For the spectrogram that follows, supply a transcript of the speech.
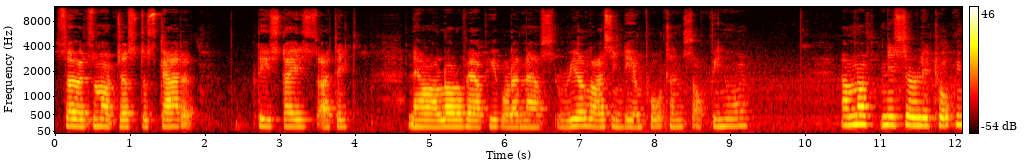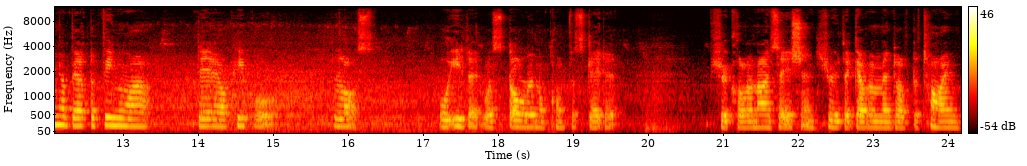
So it's not just discarded. These days, I think Now a lot of our people are now realizing the importance of whenua. I'm not necessarily talking about the whenua that our people lost, or either it was stolen or confiscated through colonization, through the government of the time.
